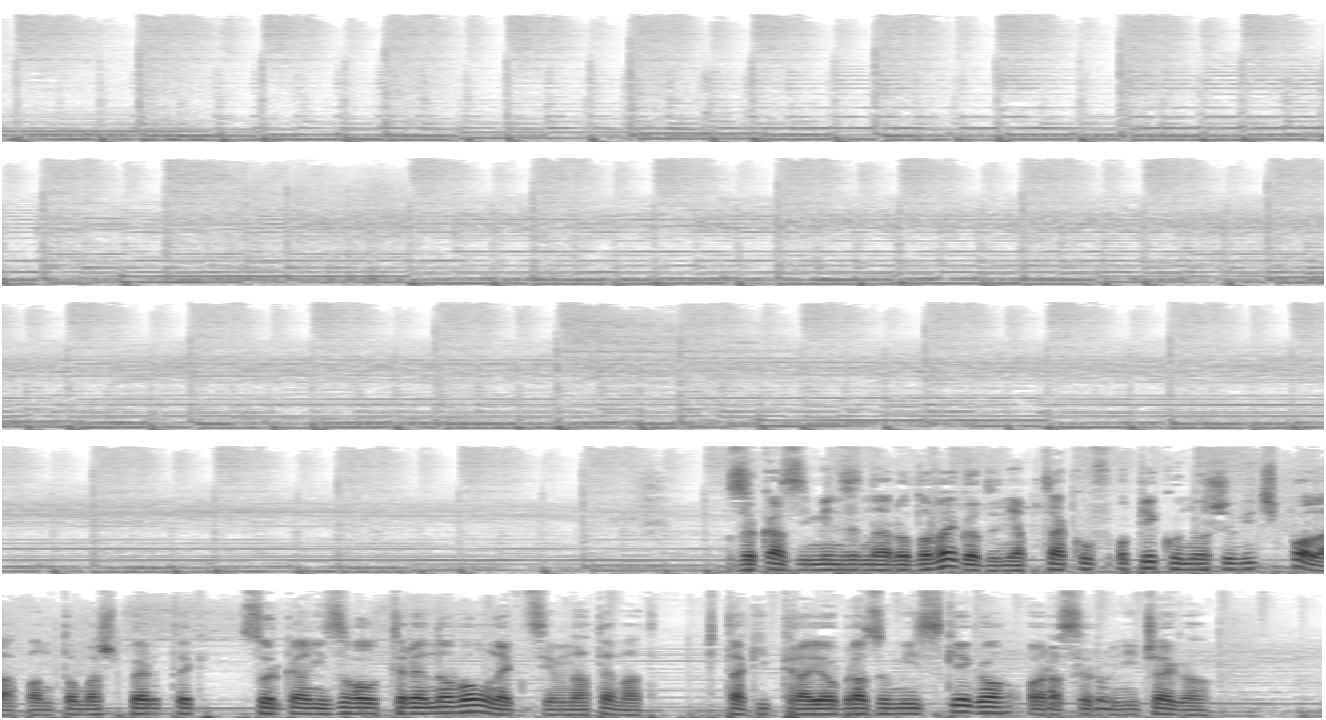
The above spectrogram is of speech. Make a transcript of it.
Z okazji Międzynarodowego Dnia Ptaków opiekun Ożywić Pola, pan Tomasz Pertek, zorganizował terenową lekcję na temat ptaki krajobrazu miejskiego oraz rolniczego.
